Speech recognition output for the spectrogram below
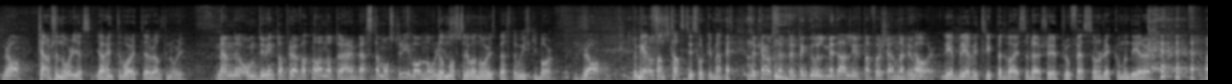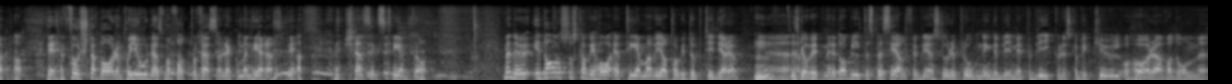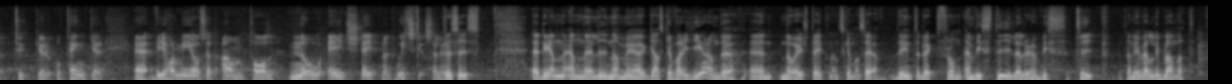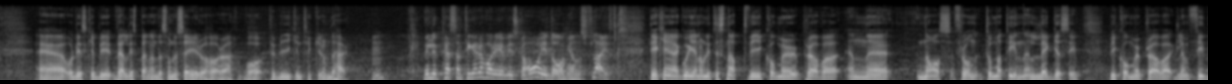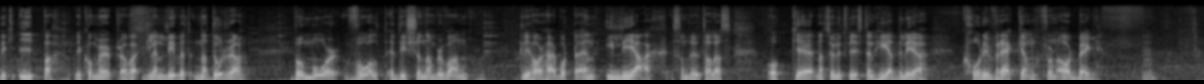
Bra. kanske Norges. Jag har inte varit överallt i Norge. Men eh, om du inte har prövat något annat och det här är den bästa måste det ju vara Norges. Då måste det vara Norges bästa whiskybar. Bra. Då Med ett de, fantastiskt sortiment. då kan de sätta ut en guldmedalj utanför sen när du Ja, går. det är bredvid Tripadvisor där så är det professorn rekommenderar. Det är den första baren på jorden som har fått professorn rekommenderas. Det, det känns extremt bra. Men du, idag så ska vi ha ett tema vi har tagit upp tidigare. Mm, det ska vi. Eh, Men idag blir det lite speciellt för det blir en större provning, det blir mer publik och det ska bli kul att höra vad de eh, tycker och tänker. Eh, Vi har med oss ett antal No Age Statement whiskys, eller hur? Precis. Eh, Det är en, en lina med ganska varierande eh, no age statement ska man säga. Det är inte direkt från en viss stil eller en viss typ, utan det är väldigt blandat. Eh, och det ska bli väldigt spännande som du säger att höra vad publiken tycker om det här. Vill du presentera vad det är vi ska ha i dagens flight? Det kan jag gå igenom lite snabbt. Vi kommer pröva en eh, NAS från Tomatin, en Legacy. Vi kommer pröva Glenfiddich IPA. Vi kommer pröva Glenlivet Nadurra. Bowmore Vault Edition number one. Vi har här borta en Iliage som det uttalas. Och eh, naturligtvis den hederliga Korivräken från Ardbeg.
